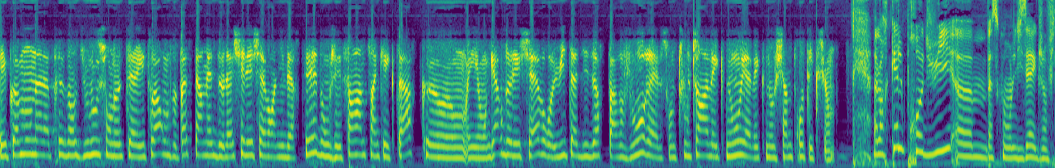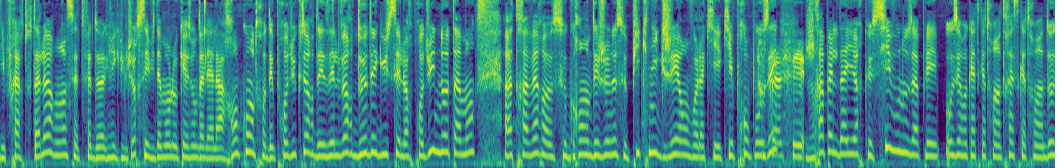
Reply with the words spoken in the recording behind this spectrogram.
et comme on a la présence du loup sur notre territoire, on peut pas se permettre de lâcher les chèvres en liberté. Donc j'ai 125 hectares que, et on garde les chèvres 8 à 10 heures par jour et elles sont tout le temps avec nous et avec nos chiens de protection. Alors quel produit, euh, parce qu'on le disait avec Jean-Philippe Frère tout à l'heure, hein, cette fête de l'agriculture, c'est évidemment l'occasion d'aller à la rencontre des producteurs, des éleveurs, de déguster leurs produits, notamment à travers ce grand déjeuner, ce pique-nique géant, voilà, qui est, qui est proposé. Je rappelle d'ailleurs que si vous nous appelez au 04 93 82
